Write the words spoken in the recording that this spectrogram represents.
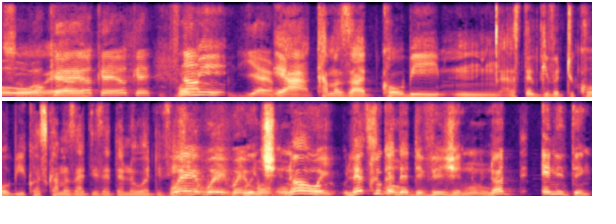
Whoa. So, okay, yeah. okay, okay. For Now- me, yeah. Yeah, Kamazat, Kobe. Mm, I still give it to Kobe because Kamazat is at the lower division. Wait, wait, wait. Which whoa, whoa, no, wait. let's look at the division, Whoa. not anything.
